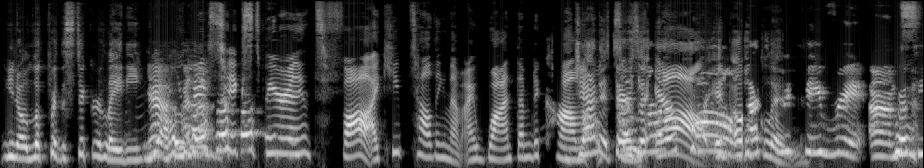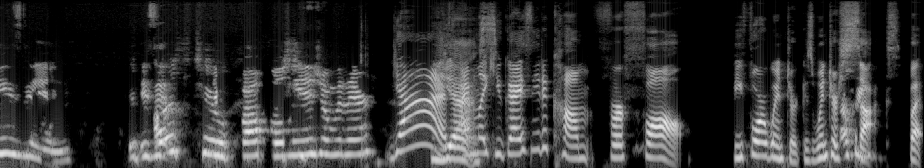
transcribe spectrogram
you know, look for the sticker lady. Yeah, you I guys to experience fall. I keep telling them I want them to come. Janet, there's an fall. airport in Oh, That's my favorite um season. It's Is it- too. Fall foliage over there. Yes. Yes. I'm like, you guys need to come for fall before winter because winter Okay. sucks. But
